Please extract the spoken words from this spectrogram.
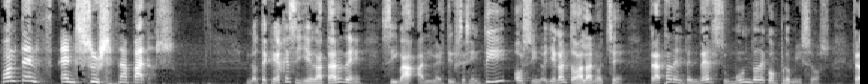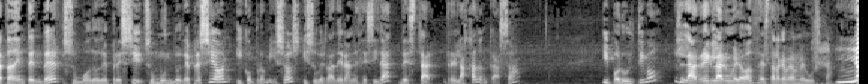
Ponte en, en sus zapatos. No te quejes si llega tarde, si va a divertirse sin ti o si no llegan toda la noche. Trata de entender su mundo de compromisos. Trata de entender su, modo de su mundo de presión y compromisos y su verdadera necesidad de estar relajado en casa. Y por último, la regla número 11, esta es la que más me gusta. No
